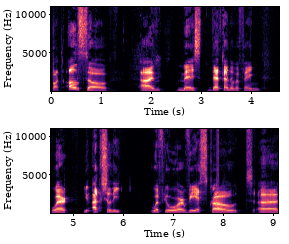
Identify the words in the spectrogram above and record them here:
but also I missed that kind of a thing where you actually with your VS Code uh,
